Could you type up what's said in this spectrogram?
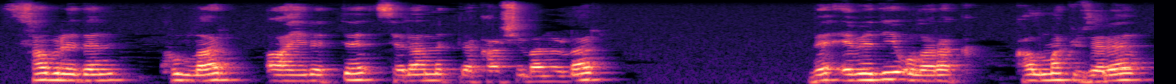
sabreden kullar ahirette selametle karşılanırlar ve ebedi olarak kalmak üzere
